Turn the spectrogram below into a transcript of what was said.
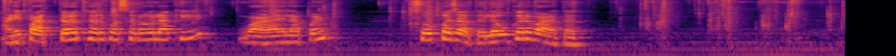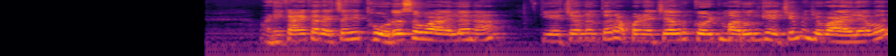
आणि पातळ थर पसरवला की वाळायला पण सोपं जातं. लवकर वाळतात. आणि काय करायचं? हे थोडंसं वाळलं ना की याच्यानंतर आपण याच्यावर कट मारून घ्यायचे म्हणजे वाळल्यावर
